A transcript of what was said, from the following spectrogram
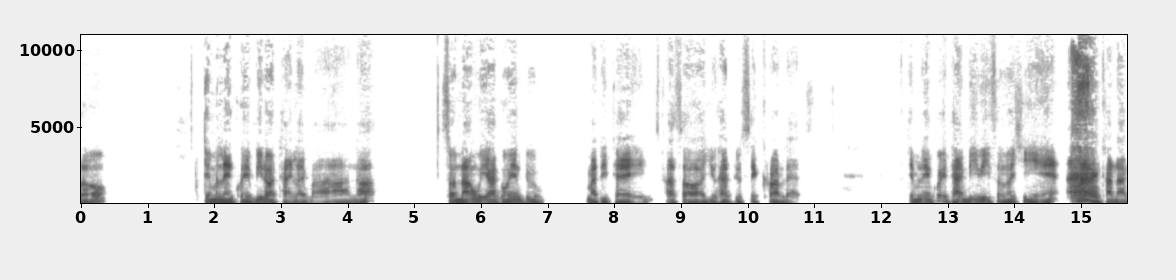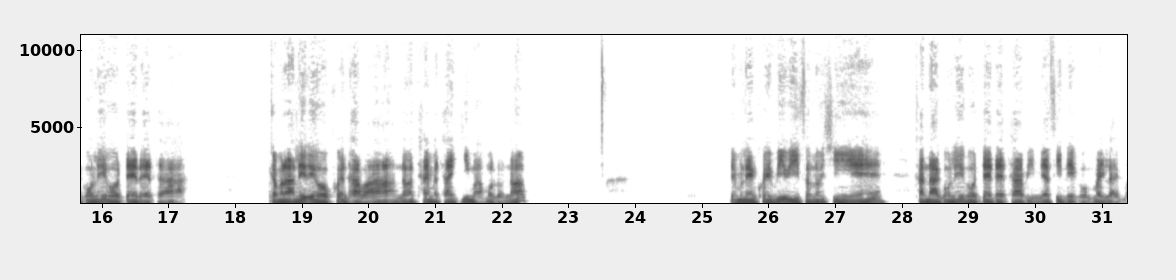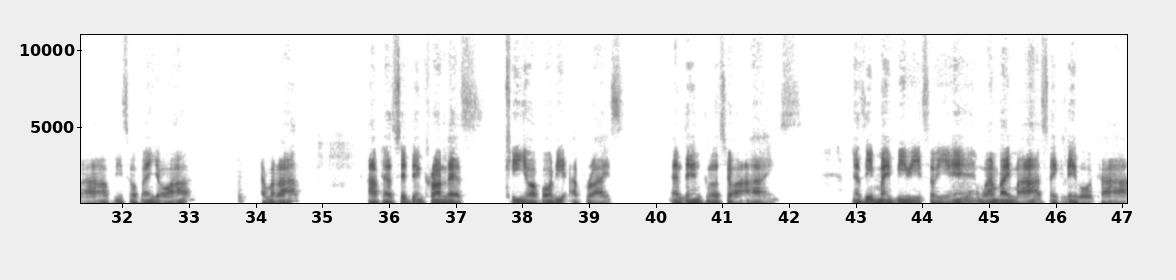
သောတင်မလင်ခွေပြီးတော့ထိုင်လိုက်ပါเนาะ so now we are going to meditate first of all you have to sit cross-legged တင်မလင်ခွေထိုင်ပြီးပြီဆိုလို့ရှိရင်ခန္ဓာကိုယ်လေးကိုတဲ့တဲ့ထားကင်မရာလေးတွေကိုဖွင့်ထားပါเนาะထိုင်မထိုင်ကြည့်မှာမဟုတ်လို့เนาะတင်မလင်ခွေပြီးပြီဆိုလို့ရှိရင် ခန္ဓာကိုယ်လေးကိုတဲ့တဲ့ထားပြီးမျက်စိလေးကိုမှိတ်လိုက်ပါ please open your camera after sitting cross-legged keep your body upright and then close your eyes မျက်စိမှိတ်ပြီးပြီဆိုရင်ဝမ်းပိုက်မှာစိတ်ကလေးကိုထား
